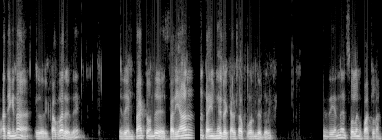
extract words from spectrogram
பாத்தீங்கன்னா இது ஒரு கவர் இது. இது இன்ஃபேக்ட் வந்து சரியான டைம்ல இதை கரெக்டாக பொருந்தது. இது என்னன்னு சொல்லுங்க பார்க்கலாம்.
